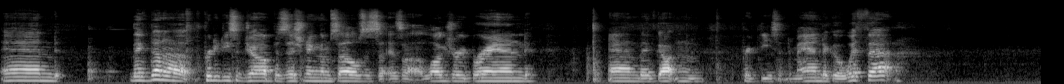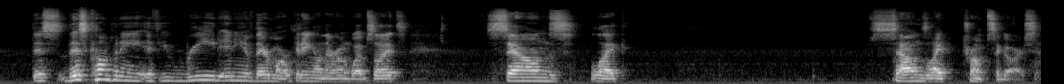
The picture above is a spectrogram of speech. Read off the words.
And they've done a pretty decent job positioning themselves as, as a luxury brand, and they've gotten pretty decent demand to go with that. This this company, if you read any of their marketing on their own websites, sounds like sounds like Trump cigars.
